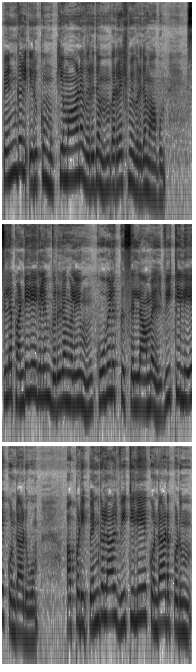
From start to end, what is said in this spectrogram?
பெண்கள் இருக்கும் முக்கியமான விரதம் வரலட்சுமி விரதம் ஆகும் சில பண்டிகைகளையும் விரதங்களையும் கோவிலுக்கு செல்லாமல் வீட்டிலேயே கொண்டாடுவோம். அப்படி பெண்களால் வீட்டிலேயே கொண்டாடப்படும்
